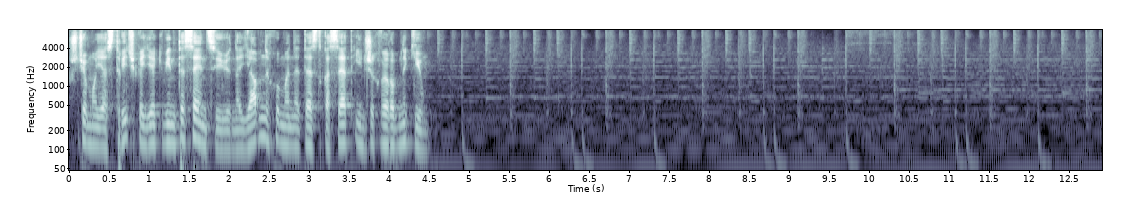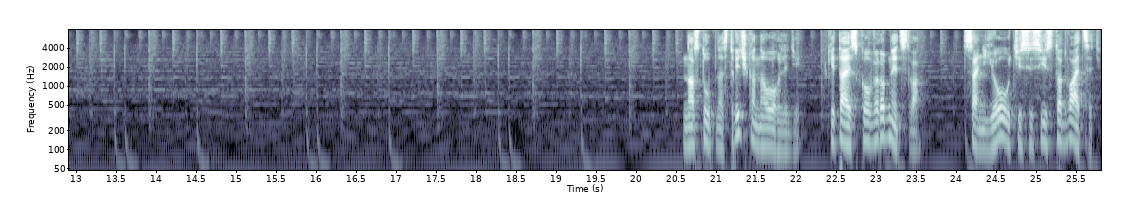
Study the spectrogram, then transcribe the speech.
що моя стрічка є квінтесенцією наявних у мене тест-касет інших виробників. Наступна стрічка на огляді китайського виробництва Sanyo TCC 120,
